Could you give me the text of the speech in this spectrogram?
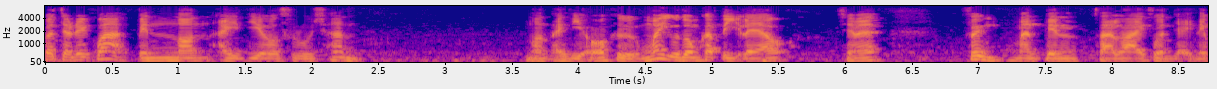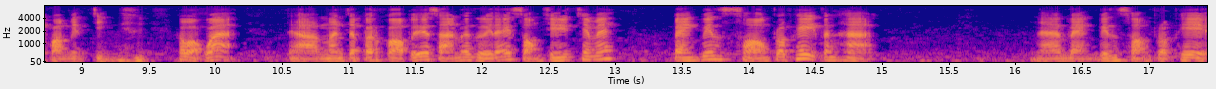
ก็จะเรียกว่าเป็น non ideal solution non ideal ก็คือไม่อุดมคติแล้วใช่ไหมซึ่งมันเป็นสารละลายส่วนใหญ่ในความเป็นจริงเขาบอกว่า มันจะประกอบไปด้วยสารระเหยได้ 2 ชนิดใช่ไหมแบ่งเป็น 2 ประเภทต่างหากนะแบ่งเป็น 2 ประเภท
